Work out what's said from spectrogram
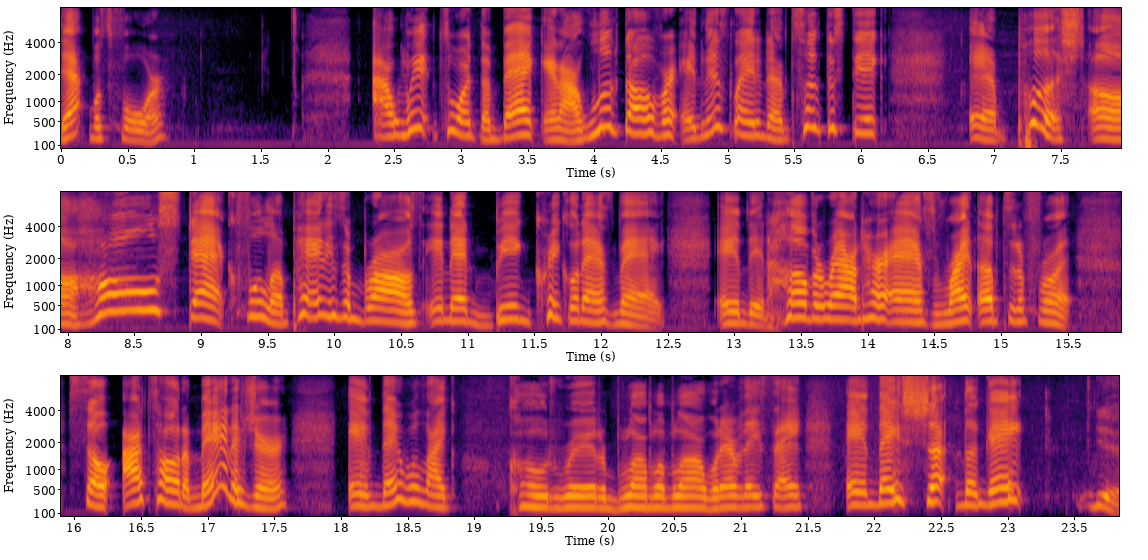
that was for. I went toward the back and I looked over, and this lady done took the stick and pushed a whole stack full of panties and bras in that big crinkled ass bag and then hovered around her ass right up to the front. So I told a manager, and they were like, code red or blah, blah, blah, whatever they say. And they shut the gate Yeah.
